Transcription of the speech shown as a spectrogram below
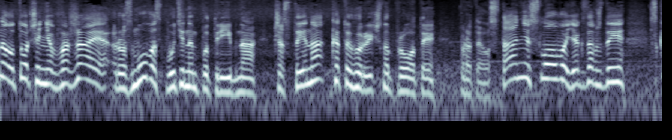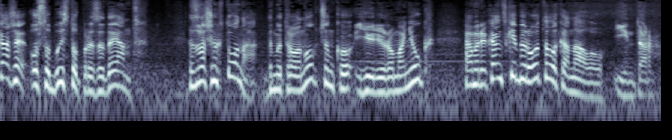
Частина оточення вважає, розмова з Путіним потрібна, частина категорично проти. Проте останнє слово, як завжди, скаже особисто президент. З Вашингтона Дмитро Анопченко, Юрій Романюк, американське бюро телеканалу Інтер.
